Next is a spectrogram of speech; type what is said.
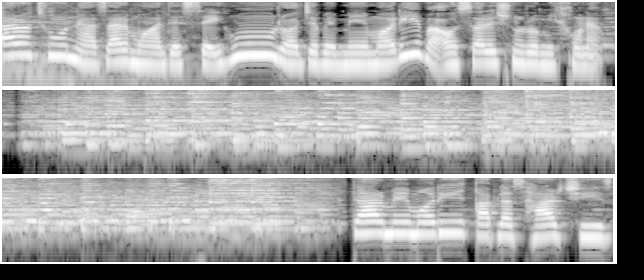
براتون نظر مهندس سیهون راجع به معماری و آثارشون رو می‌خونم. در معماری قبل از هر چیز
